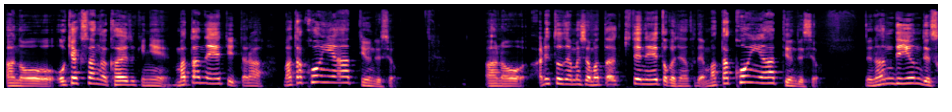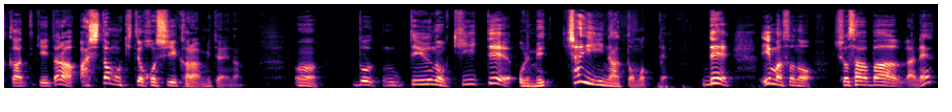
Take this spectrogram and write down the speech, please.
あの、お客さんが帰る時に、またねって言ったら、また今夜って言うんですよ。あの、ありがとうございました、また来てねとかじゃなくて、また今夜って言うんですよ。で、なんで言うんですかって聞いたら、明日も来てほしいから、みたいな。うん。どっていうのを聞いて、俺めっちゃいいなと思って。で、今その、所作バーがね、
